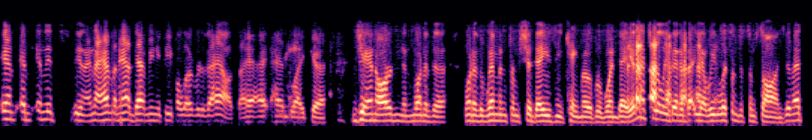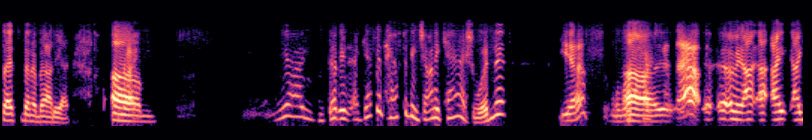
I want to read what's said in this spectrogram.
and and and it's you know, and I haven't had that many people over to the house. I, I had like uh, Jann Arden and one of the one of the women from SHeDAISY came over one day, and that's really been about. You know, we listened to some songs, and that's that's been about it. Um, Yeah, I mean, I guess it'd have to be Johnny Cash, wouldn't it? yes. Well. Uh, I mean, I, I, I,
